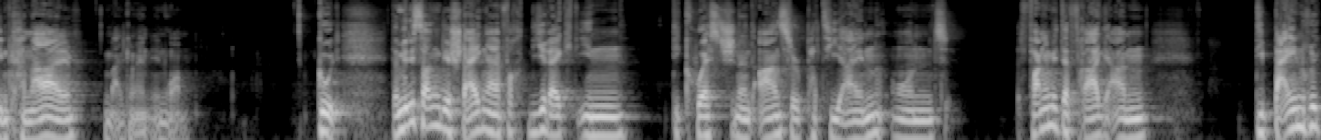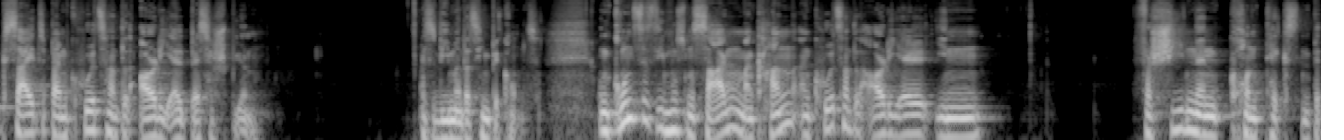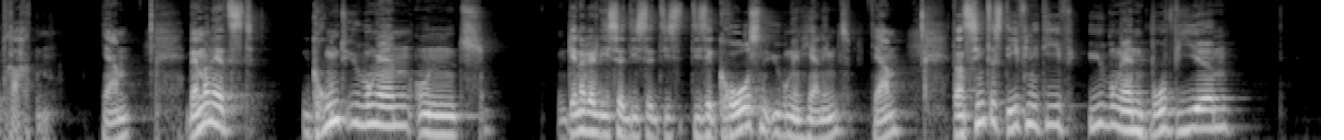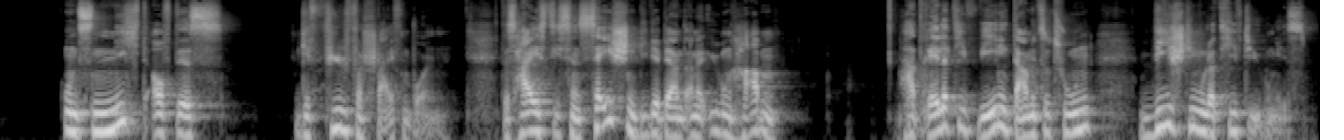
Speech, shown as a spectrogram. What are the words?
dem Kanal im Allgemeinen enorm. Gut, dann würde ich sagen, wir steigen einfach direkt in die Question and Answer Partie ein und fangen mit der Frage an, die Beinrückseite beim Kurzhantel RDL besser spüren. Also wie man das hinbekommt. Und grundsätzlich muss man sagen, man kann an Kurzhantel RDL in verschiedenen Kontexten betrachten. Ja, wenn man jetzt Grundübungen und generell diese, diese, diese, diese großen Übungen hernimmt, ja, dann sind das definitiv Übungen, wo wir uns nicht auf das Gefühl versteifen wollen. Das heißt, die Sensation, die wir während einer Übung haben, hat relativ wenig damit zu tun, wie stimulativ die Übung ist.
